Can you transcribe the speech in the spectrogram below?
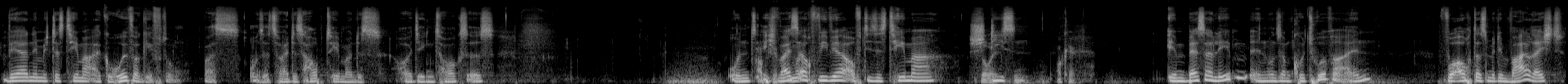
wäre nämlich das Thema Alkoholvergiftung, was unser zweites Hauptthema des heutigen Talks ist. Und ich weiß auch, wie wir auf dieses Thema Sorry. stießen. Okay. Im Besser Leben, in unserem Kulturverein, wo auch das mit dem Wahlrecht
